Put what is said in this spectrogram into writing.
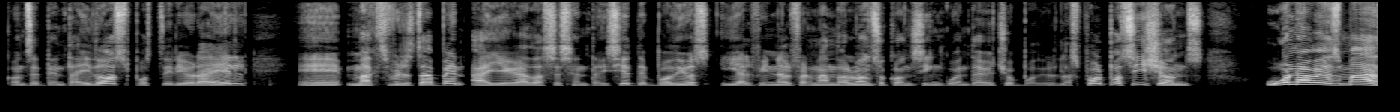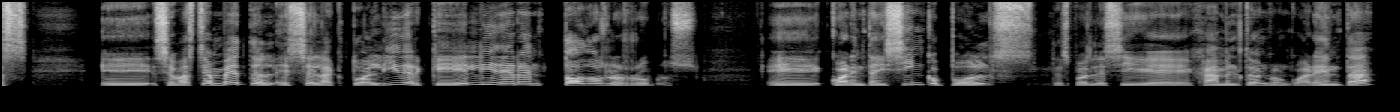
con 72. Posterior a él, eh, Max Verstappen ha llegado a 67 podios. Y al final Fernando Alonso con 58 podios. Las pole positions, una vez más. Eh, Sebastian Vettel es el actual líder, que él lidera en todos los rubros. 45 eh, poles, después le sigue Hamilton con 40,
